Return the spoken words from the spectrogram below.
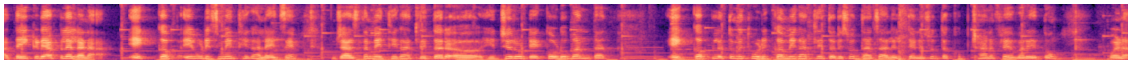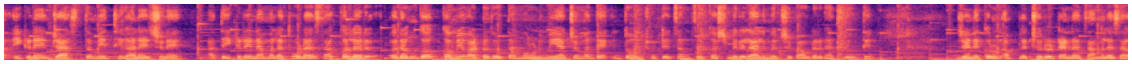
आता इकडे आपल्याला ना एक कप एवढीच मेथी घालायचे जास्त मेथी घातली तर हे चिरोटे कडू बनतात. एक कपला तुम्ही थोडी कमी घातली तरी सुद्धा चालेल त्याने सुद्धा खूप छान फ्लेवर येतो. पण इकडे जास्त मेथी घालायची नाही. आता इकडे ना मला थोडासा कलर रंग कमी वाटत होता म्हणून मी याच्यामध्ये दोन छोटे चमचे काश्मीरी लाल मिरची पावडर घातली होती. जेणेकरून आपल्या चिरोट्यांना चांगलासा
